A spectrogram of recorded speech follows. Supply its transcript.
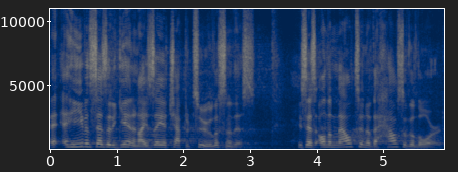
And he even says it again in Isaiah chapter 2. Listen to this. He says, On the mountain of the house of the Lord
